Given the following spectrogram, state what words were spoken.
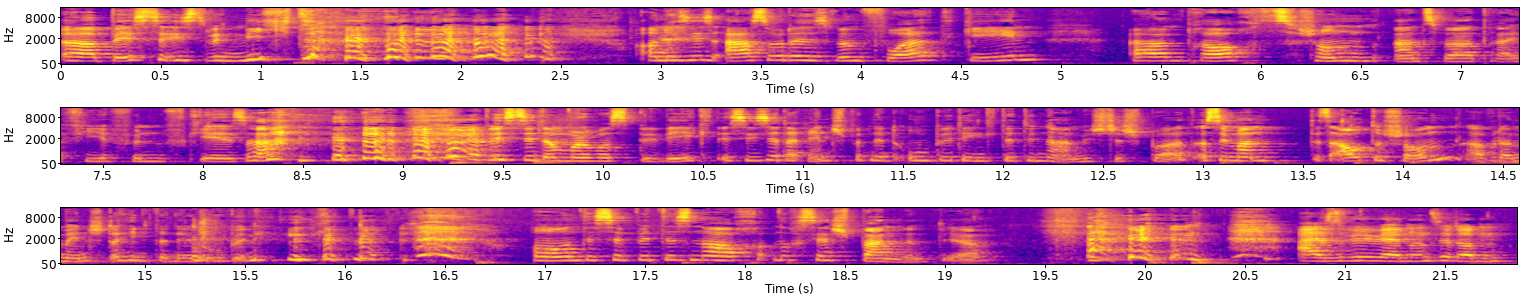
äh, besser ist, wenn nicht. und es ist auch so, dass beim Fortgehen ähm, braucht es schon 1, 2, 3, 4, 5 Gläser, bis sich da mal was bewegt. Es ist ja der Rennsport nicht unbedingt der dynamischste Sport. Also ich meine, das Auto schon, aber der Mensch dahinter nicht unbedingt. Und deshalb wird es noch, noch sehr spannend, ja. Also wir werden uns ja dann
